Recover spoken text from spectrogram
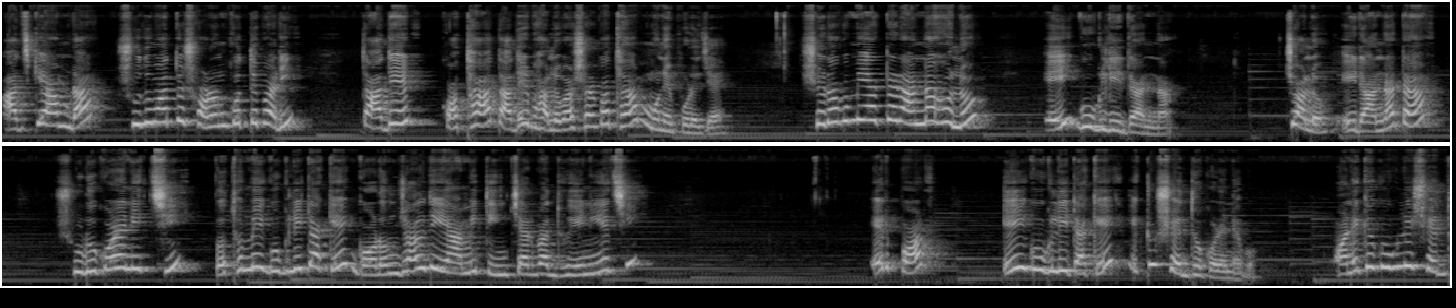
আজকে আমরা শুধুমাত্র স্মরণ করতে পারি, তাদের কথা, তাদের ভালোবাসার কথা মনে পড়ে যায়। সেরকমই একটা রান্না হলো এই গুগলির রান্না। চলো এই রান্নাটা শুরু করে নিচ্ছি। প্রথমেই গুগলিটাকে গরম জল দিয়ে আমি তিন চারবার ধুয়ে নিয়েছি। এরপর এই গুগলিটাকে একটু সেদ্ধ করে নেব। অনেকে গুগলি সেদ্ধ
